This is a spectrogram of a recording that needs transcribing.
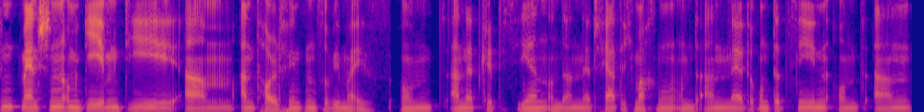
mit Menschen umgeben, die ähm, an toll finden, so wie man ist, und an nicht kritisieren und an nicht fertig machen und an nicht runterziehen und an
